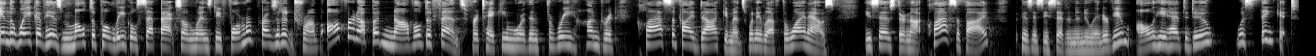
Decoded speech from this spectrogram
In the wake of his multiple legal setbacks on Wednesday, former President Trump offered up a novel defense for taking more than 300 classified documents when he left the White House. He says they're not classified because, as he said in a new interview, all he had to do was think it.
